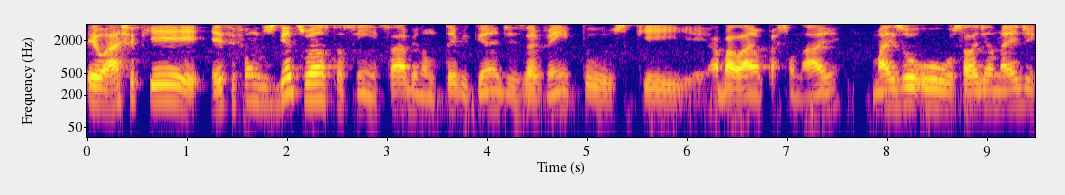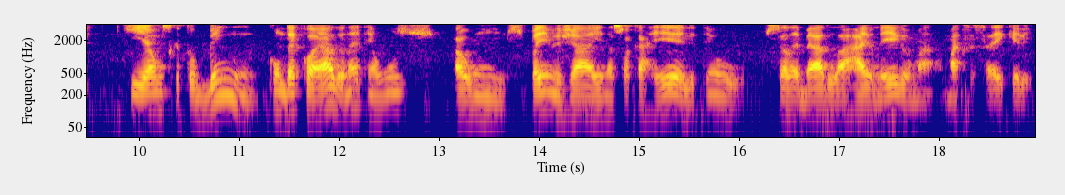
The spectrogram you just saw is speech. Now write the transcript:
eu acho que esse foi um dos grandes runs, assim, sabe? Não teve grandes eventos que abalaram o personagem. Mas o, o Saladin Med, que é um escritor bem condecorado, né? Tem alguns, alguns prêmios já aí na sua carreira. Ele tem o celebrado lá, Raio Negro, uma maxi série que ele,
